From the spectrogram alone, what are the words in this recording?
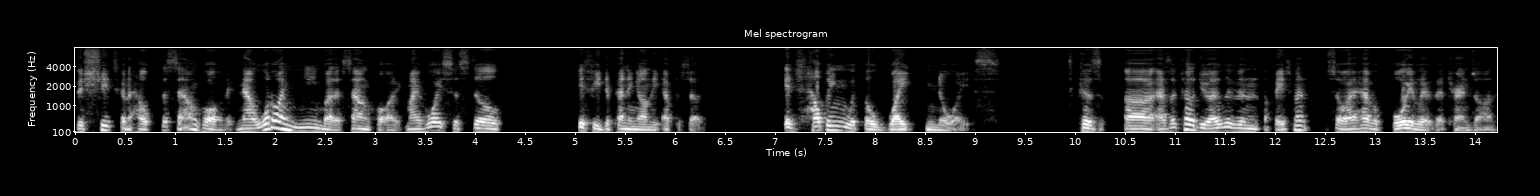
this sheet's going to help the sound quality. Now, what do I mean by the sound quality? My voice is still iffy depending on the episode. It's helping with the white noise. Because, uh, as I told you, I live in a basement, so I have a boiler that turns on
